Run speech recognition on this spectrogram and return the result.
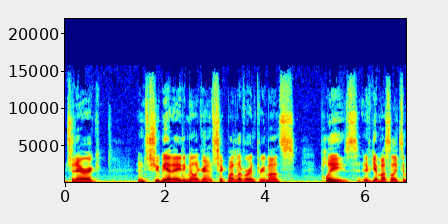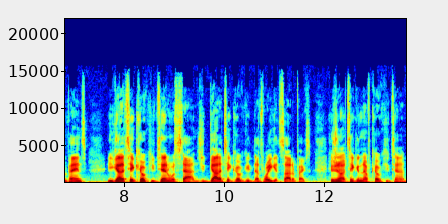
generic. And shoot me at 80 milligrams. Check my liver in three months, please. And if you get muscle aches and pains, you got to take CoQ10 with statins. You got to take CoQ. That's why you get side effects because you're not taking enough CoQ10.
